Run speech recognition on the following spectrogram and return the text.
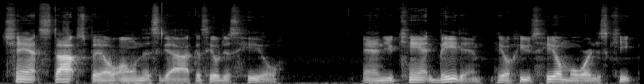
chant Stop Spell on this guy because he'll just heal, and you can't beat him. He'll use heal more and just keep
